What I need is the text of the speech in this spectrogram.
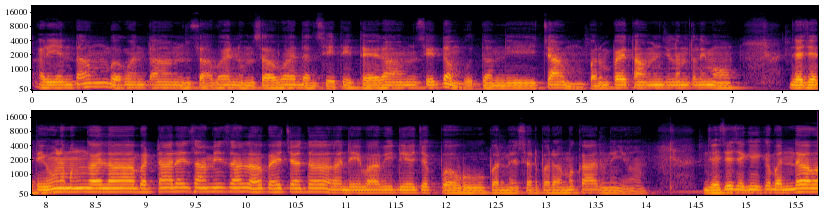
અર્યંતમ ભગવંતામ સવનમ સવદંસિતિથૈરામ સિદ્ધમ બુદ્ધમ નીચામ પરંપૈતામ જલમ તલિમો જય જયતિ ગુણમંગલ ભટ્ટારે સ્વામી સલભયચત દેવા વિદ્ય જગપહુ પરમેશ્વર પરમ કારુણ્ય જય જય જગીક બંધવ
